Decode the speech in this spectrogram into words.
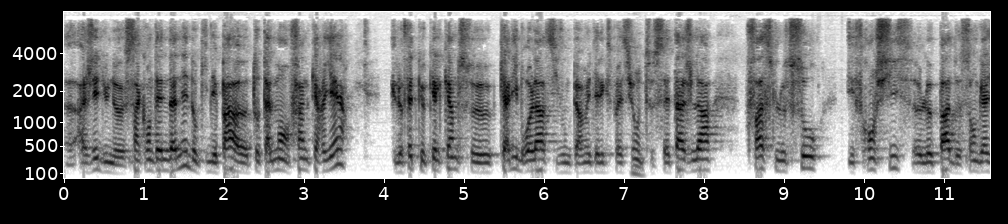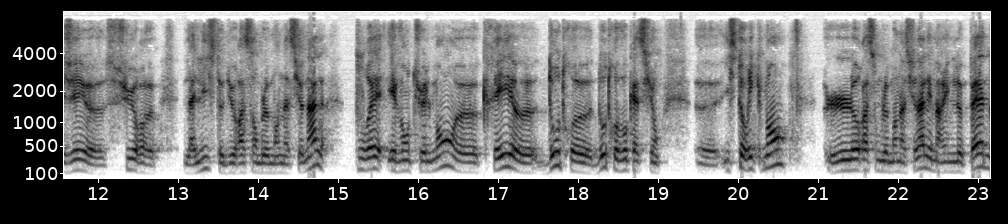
âgé d'une cinquantaine d'années, donc il n'est pas totalement en fin de carrière. Et le fait que quelqu'un de ce calibre-là, si vous me permettez l'expression, de cet âge-là, fasse le saut et franchisse le pas de s'engager sur la liste du Rassemblement national, pourrait éventuellement euh, créer euh, d'autres vocations. Euh, historiquement, le Rassemblement national et Marine Le Pen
